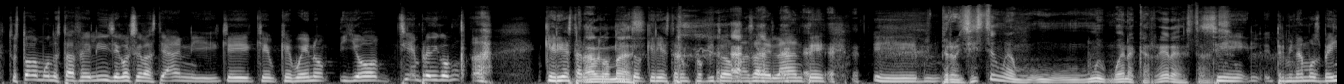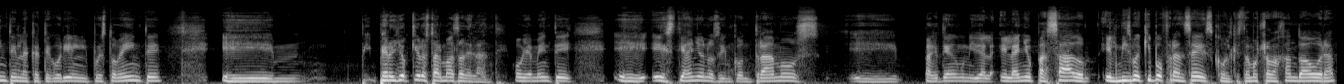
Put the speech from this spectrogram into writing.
Entonces todo el mundo está feliz, llegó el Sebastián y qué, qué, qué bueno. Y yo siempre digo, "Ah, quería estar Algo un poquito, más. quería estar un poquito más adelante. Eh, Pero hiciste una un- muy buena carrera esta vez. Sí, terminamos 20 en la categoría, en el puesto 20. eh, pi- pero yo quiero estar más adelante. Obviamente, eh, este año nos encontramos, eh, para que tengan una idea, el año pasado, el mismo equipo francés con el que estamos trabajando ahora,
